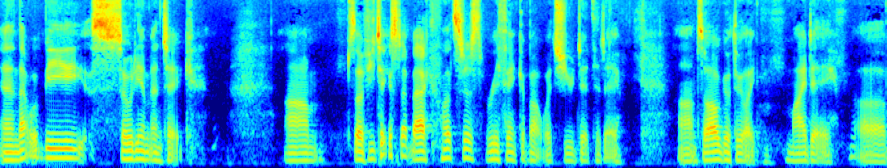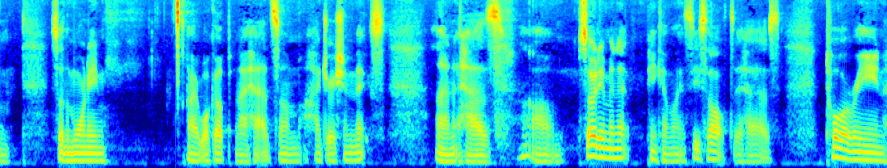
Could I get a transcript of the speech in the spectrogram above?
and that would be sodium intake. Um, so if you take a step back, let's just rethink about what you did today. Um, so I'll go through like my day. Um, so in the morning, I woke up and I had some hydration mix, and it has um, sodium in it, pink Himalayan sea salt. It has taurine,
